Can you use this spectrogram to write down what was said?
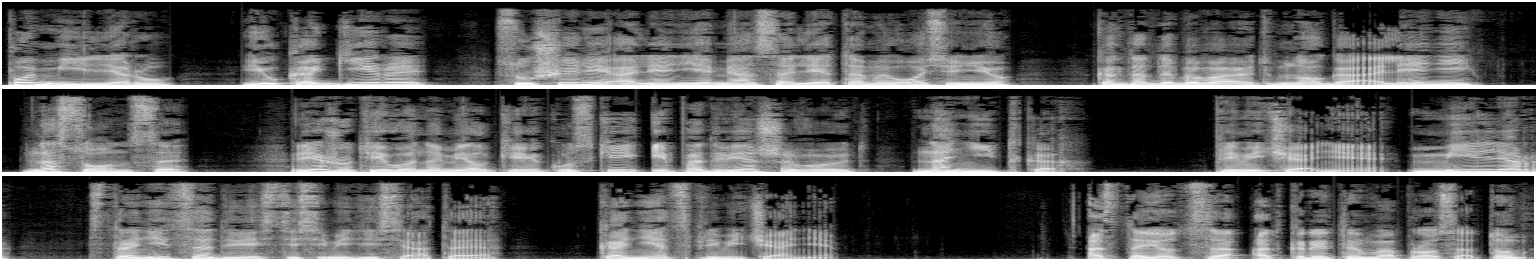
По Миллеру Юкагиры сушили оленье мясо летом и осенью, когда добывают много оленей, на солнце, режут его на мелкие куски и подвешивают на нитках. Примечание. Миллер, страница 270. Конец примечания. Остается открытым вопрос о том,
